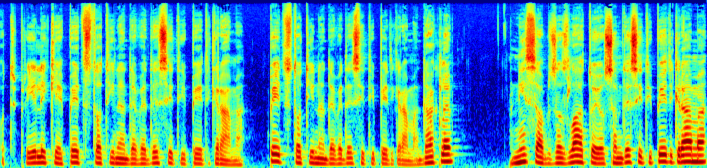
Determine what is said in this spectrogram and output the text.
otprilike 595 grama. 595 grama. Dakle, nisab za zlato je 85 grama,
